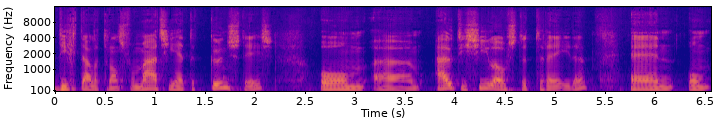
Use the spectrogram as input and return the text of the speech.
digitale transformatie het de kunst is om um, uit die silo's te treden en om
